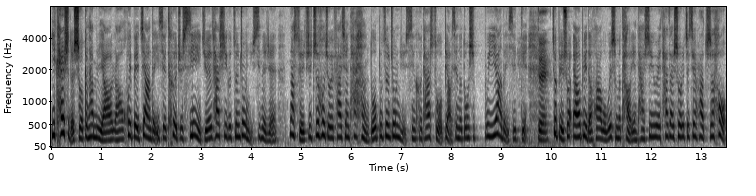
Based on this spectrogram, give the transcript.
一开始的时候跟他们聊，然后会被这样的一些特质吸引，觉得他是一个尊重女性的人。那随之之后就会发现他很多不尊重女性和他所表现的东西不一样的一些点。对，就比如说 L B 的话，我为什么讨厌他？是因为他在说了这些话之后，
